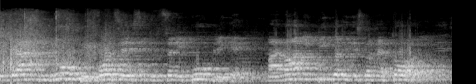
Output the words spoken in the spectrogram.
i grandi gruppi, forse le istituzioni pubbliche, ma non i piccoli risparmiatori.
